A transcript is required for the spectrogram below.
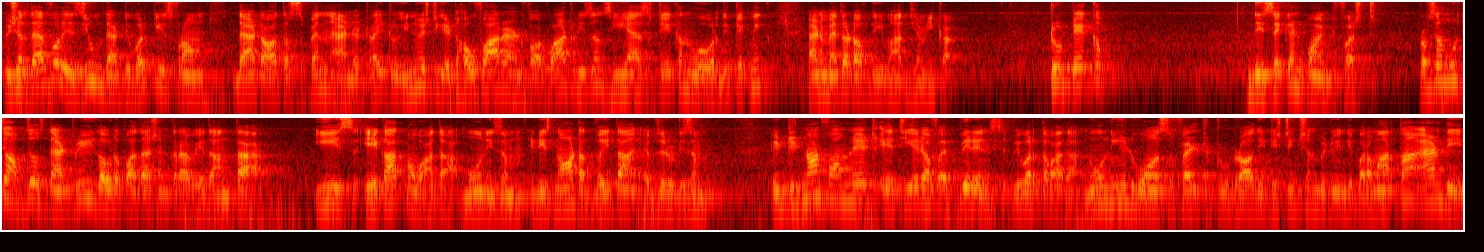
We shall therefore assume that the work is from that author's pen and try to investigate how far and for what reasons he has taken over the technique and method of the Madhyamika. To take up the second point first, Professor Murthy observes that pre Gaudapada Shankara Vedanta is Ekatmavada, monism. It is not Advaita, absolutism. It did not formulate a theory of appearance, Vivartavada. No need was felt to draw the distinction between the Paramartha and the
